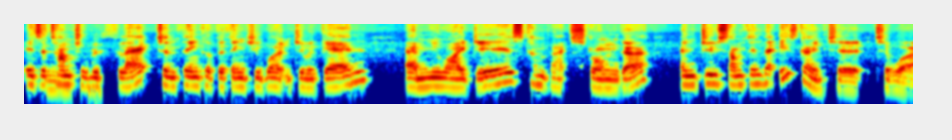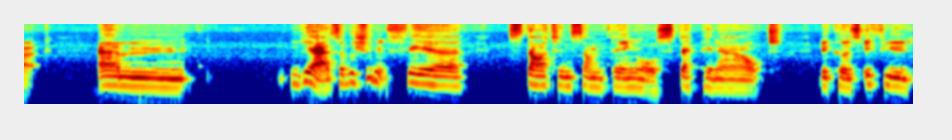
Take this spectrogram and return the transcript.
it's a mm. time to reflect and think of the things you won't do again um, new ideas, come back stronger, and do something that is going to to work. Um, yeah, so we shouldn't fear starting something or stepping out because if you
